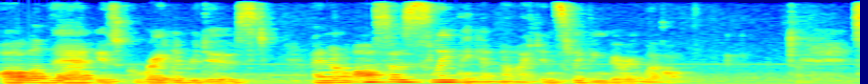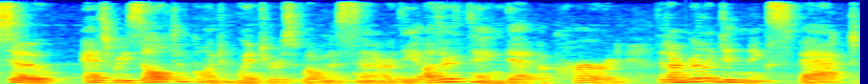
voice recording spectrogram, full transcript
all of that is greatly reduced. And I'm also sleeping at night and sleeping very well. So as a result of going to Winters Wellness Center, the other thing that occurred that I really didn't expect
